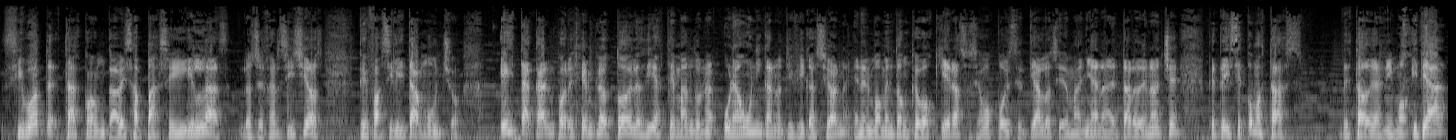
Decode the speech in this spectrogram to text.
Si vos te- estás con cabeza para seguirlas, los ejercicios, te facilita mucho. Esta Calm, por ejemplo, todos los días te manda una, una única notificación en el momento en que vos quieras, o sea, vos podés setearlo si de mañana, de tarde, de noche, que te dice, ¿cómo estás? de estado de ánimo. Y te da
